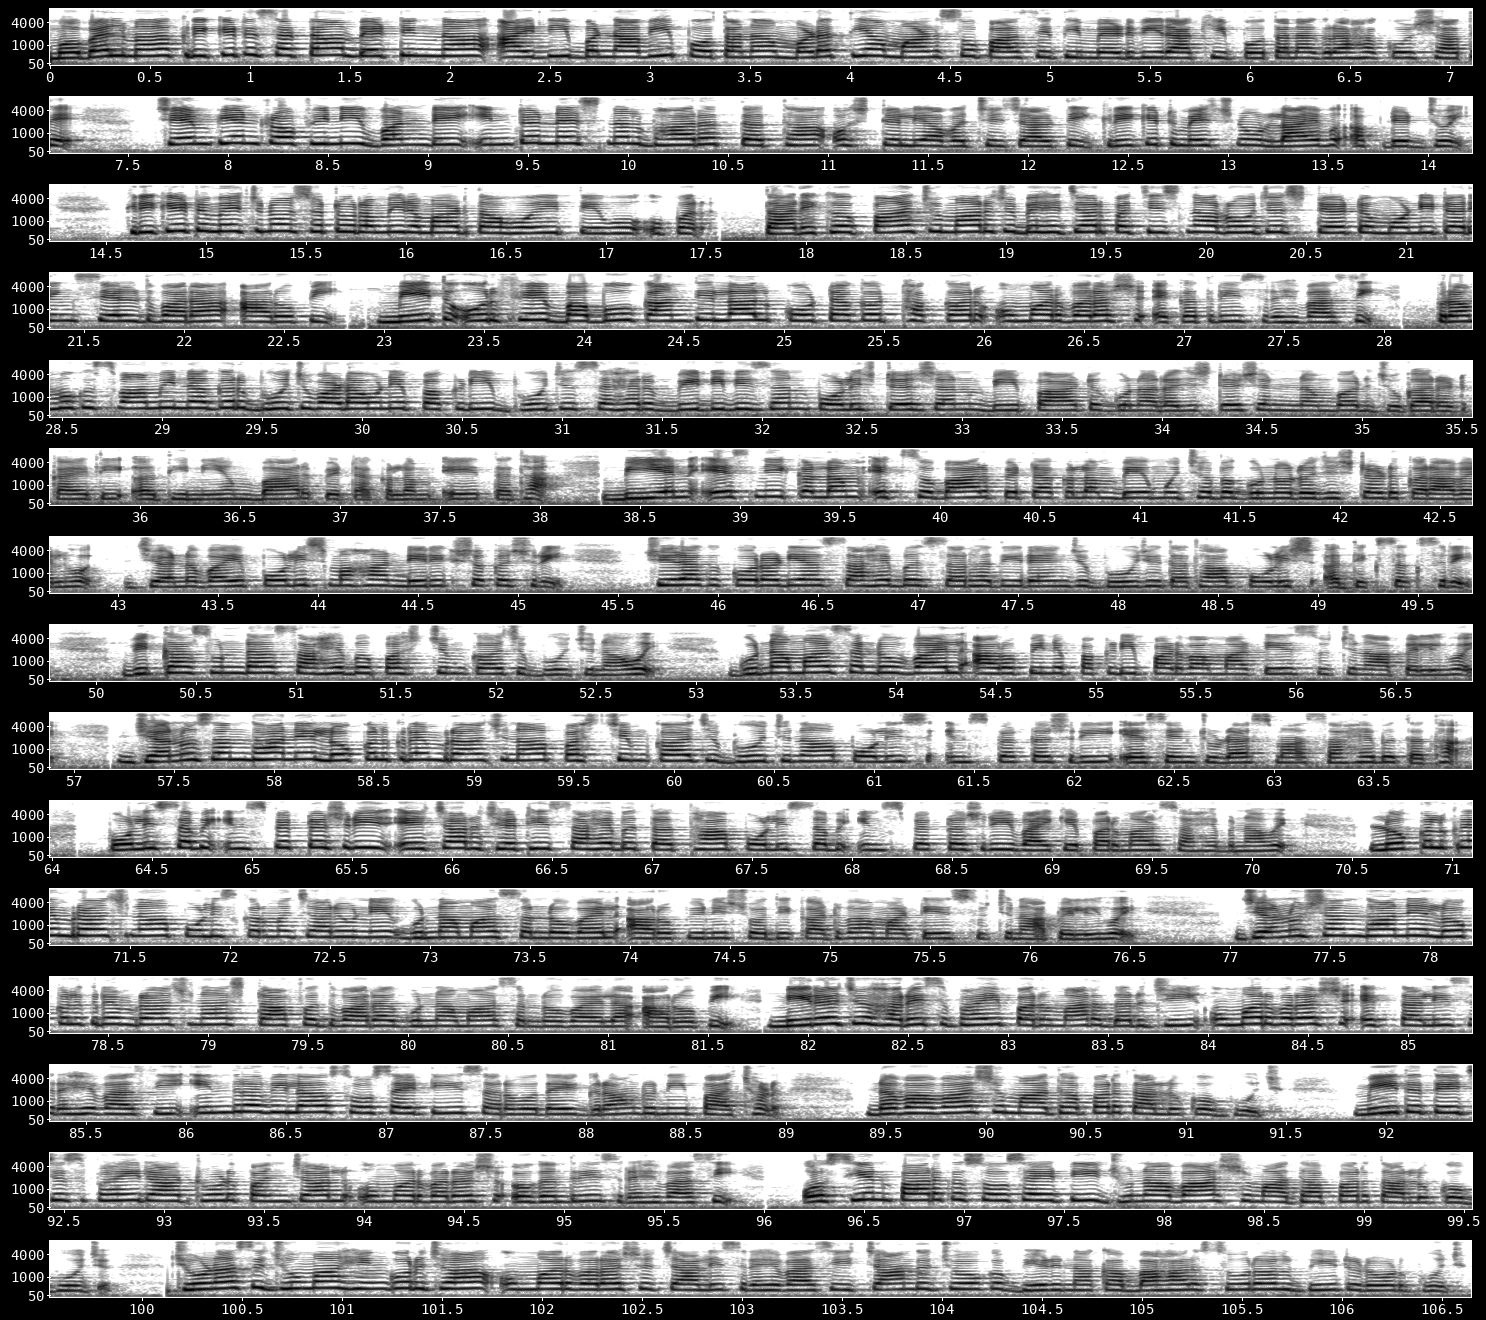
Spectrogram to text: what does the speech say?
મોબાઈલમાં cricket સટ્ટા બેટિંગના ID બનાવી પોતાના મળતિયા માણસો પાસેથી મેળવી રાખી પોતાના ગ્રાહકો સાથે ચેમ્પિયન ટ્રોફીની વન ડે ઇન્ટરનેશનલ ભારત તથા ઓસ્ટ્રેલિયા વચ્ચે ચાલતી ક્રિકેટ મેચનું લાઈવ અપડેટ જોઈ ક્રિકેટ મેચનો સટ્ટો રમી રમાડતા હોય તેવો ઉપર તારીખ પાંચ માર્ચ બે હજાર પચીસના રોજ સ્ટેટ મોનિટરિંગ સેલ દ્વારા આરોપી મિત ઉર્ફે બબુ કાંતિલાલ કોટક ઠક્કર ઉંમર વર્ષ એકત્રીસ રહેવાસી. પ્રમુખ સ્વામીનગર ભુજવાળાઓને પકડી ભુજ શહેર B division police station, B part ગુના રજિસ્ટ્રેશન નંબર જુગાર અટકાયતી અધિનિયમ બાર પેટા કલમ એ તથા બીએનએસની કલમ એકસો બાર પેટા કલમ બે મુજબ ગુનો રજિસ્ટર્ડ કરાવેલ હોય. જે અન્વયે પોલીસ મહાનિરીક્ષક શ્રી ચિરાગ કોરડિયા સાહેબ સરહદી રેન્જ ભુજ તથા પોલીસ અધિક્ષક શ્રી વિકાસુંડા સાહેબ પશ્ચિમ કચ્છ ભુજના હોય. ગુનામાં સંડોવાયેલ આરોપીને પકડી પાડવા માટે સૂચના આપેલી હોય. જે અનુસંધાને લોકલ ક્રાઇમ બ્રાન્ચના પશ્ચિમ કચ્છ ભુજના police inspector Shri S N Chudasama સાહેબ તથા police sub inspector Shri H R Jethi સાહેબ તથા police sub inspector Shri Y K Parmar સાહેબના હોય. લોકલ ક્રાઇમ બ્રાન્ચના પોલીસ કર્મચારીઓને ગુનામાં સંડોવાયેલ આરોપીઓને શોધી કાઢવા માટે સૂચના આપેલી હોય. જે અનુસંધાને લોકલ ક્રાઇમ બ્રાન્ચના સ્ટાફ દ્વારા ગુનામાં સંડોવાયેલા આરોપી નીરજ હરેશભાઈ પરમાર દરજી, ઉંમર વર્ષ એકતાલીસ, રહેવાસી ઇન્દ્રવિલા સોસાયટી સર્વોદય ગ્રાઉન્ડની પાછળ, નવાવાસ, માધાપર તાલુકો ભુજ. મિત તેજસભાઈ રાઠોડ પંચાલ, ઉંમર વર્ષ ઓગણત્રીસ, રહેવાસી ocean park society Junavas Madhapar તાલુકો ભુજ. જુણસ જુમા હિંગોરજા ઉંમર વર્ષ ચાલીસ રહેવાસી ચાંદ ચોક ભીડનાકા બહાર સુરલ ભીટ રોડ ભુજ.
